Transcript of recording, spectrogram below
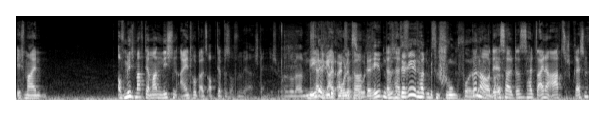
ich meine, auf mich macht der Mann nicht einen Eindruck, als ob der besoffen wäre, ständig oder so. Oder ein Nee, der redet einfach Alkoholiker. so. Der ist halt- der redet halt ein bisschen schwungvoll. Genau, der ist halt, das ist halt seine Art zu sprechen.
